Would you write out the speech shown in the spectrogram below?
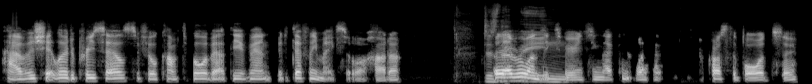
have a shitload of pre-sales to feel comfortable about the event. But it definitely makes it a lot harder. Does But that everyone's mean, experiencing that like, across the board. So.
